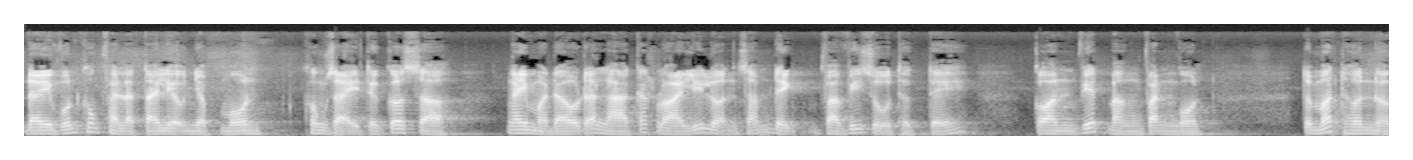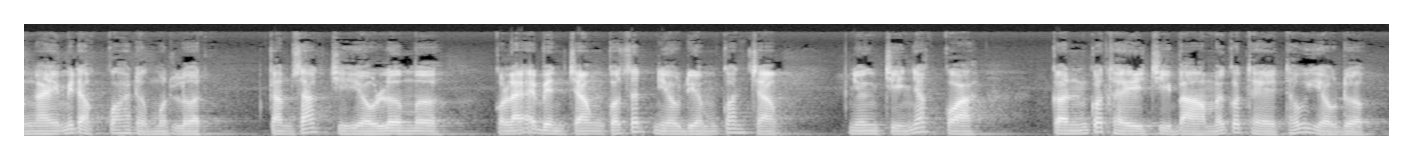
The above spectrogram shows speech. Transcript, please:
Đây vốn không phải là tài liệu nhập môn, Không dạy từ cơ sở, Ngay mở đầu đã là các loại lý luận giám định Và ví dụ thực tế, Còn viết bằng văn ngôn Tôi mất hơn nửa ngày mới đọc qua được một lượt, Cảm giác chỉ hiểu lơ mơ, Có lẽ bên trong có rất nhiều điểm quan trọng nhưng chỉ nhắc qua, Cần có thầy chỉ bảo mới có thể thấu hiểu được.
